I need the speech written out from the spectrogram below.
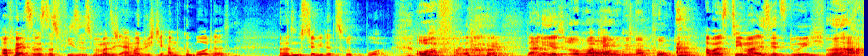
Aber weißt du, was das fiese ist, wenn man sich einmal durch die Hand gebohrt hat? Was? Du musst ja wieder zurückbohren. Oh, fuck. Dani, jetzt oh, mach Okay. mal einen Punkt. Aber das Thema ist jetzt durch. Ah.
